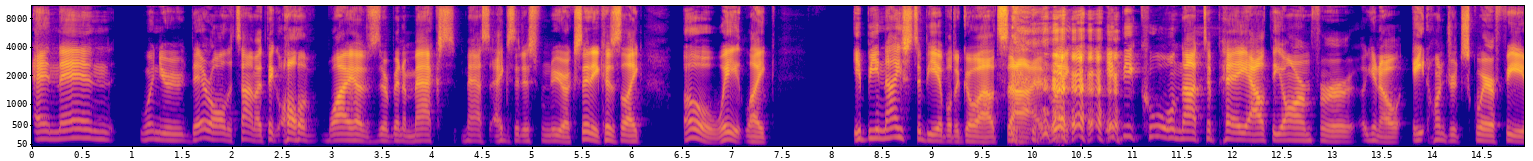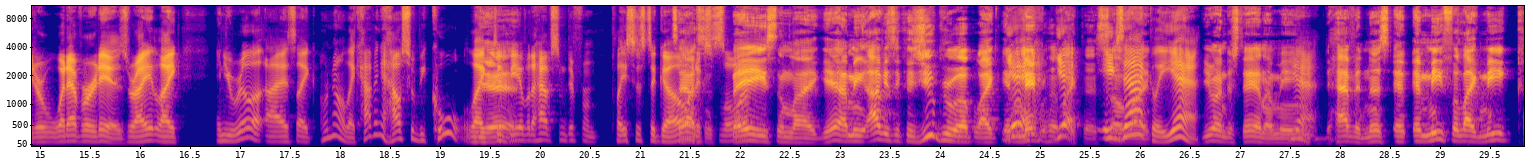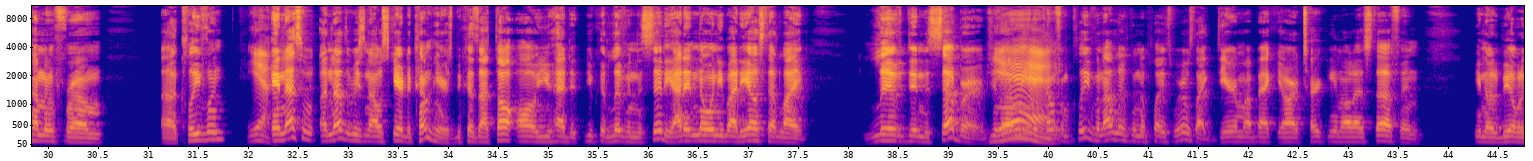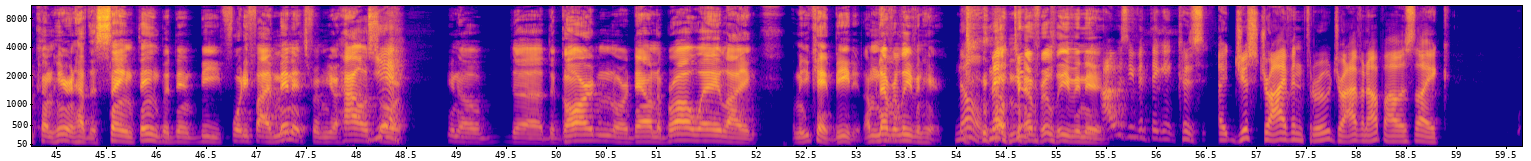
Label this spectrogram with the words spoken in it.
And then when you're there all the time, I think all of why has there been a max mass exodus from New York City? Because like, oh wait, like it'd be nice to be able to go outside. Like it'd be cool not to pay out the arm for you know 800 square feet or whatever it is, right? Like. And you realize, like, oh no, like having a house would be cool, like to be able to have some different places to go to and explore. space and like, yeah, I mean, obviously because you grew up like in a neighborhood like this. So, like, exactly. yeah, you understand. I mean, Yeah. having this and, and me for like me coming from uh, Cleveland, yeah, and that's what- another reason I was scared to come here is because I thought, oh, you had to, you could live in the city. I didn't know anybody else that like lived in the suburbs. You know what I mean? Yeah. I come from Cleveland. I lived in a place where it was like deer in my backyard, turkey, and all that stuff, and you know to be able to come here and have the same thing, but then be forty five minutes from your house Yeah. or you know the the garden or down the Broadway, like. I mean, you can't beat it. I'm never leaving here. no, man, I'm dude, never leaving here. I was even thinking because uh, just driving through, driving up, I was like,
